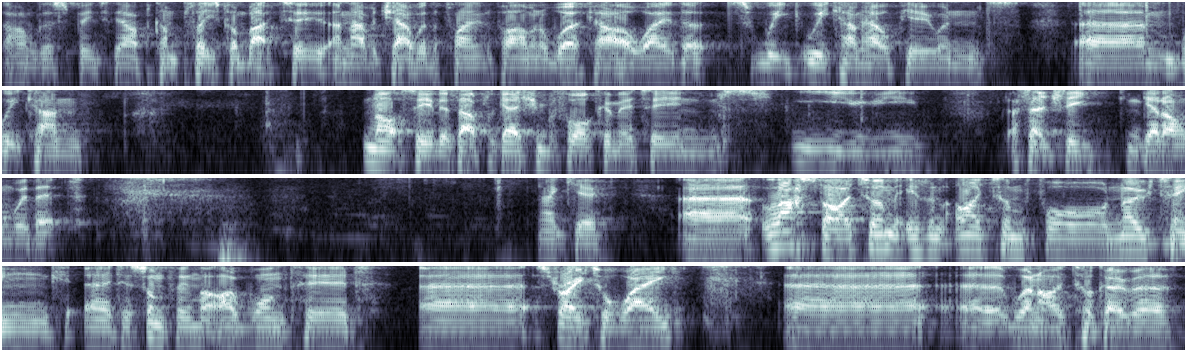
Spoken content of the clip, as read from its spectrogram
I'm going to speak to the applicant. Please come back to and have a chat with the planning department and work out a way that we, we can help you and um, we can not see this application before committee and you, you essentially can get on with it. Thank you. Uh, last item is an item for noting. Uh, it is something that I wanted uh, straight away. Uh, uh, when I took over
